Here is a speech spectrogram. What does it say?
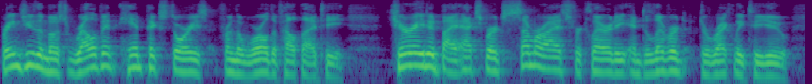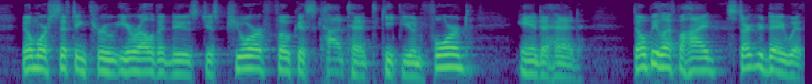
brings you the most relevant handpicked stories from the world of health IT, curated by experts, summarized for clarity, and delivered directly to you. No more sifting through irrelevant news, just pure focused content to keep you informed and ahead. Don't be left behind. Start your day with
